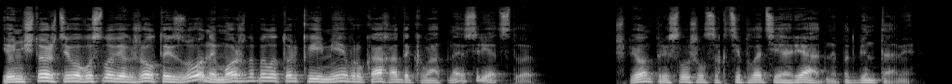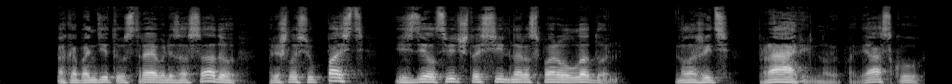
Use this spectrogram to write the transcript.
и уничтожить его в условиях желтой зоны можно было только имея в руках адекватное средство. Шпион прислушался к теплоте Ариадны под бинтами. Пока бандиты устраивали засаду, пришлось упасть и сделать вид, что сильно распорол ладонь. Наложить правильную повязку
